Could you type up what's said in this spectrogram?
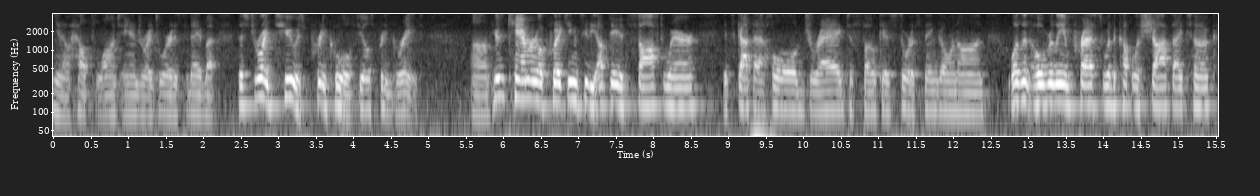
you know helped launch Android to where it is today. But this Droid 2 is pretty cool. Feels pretty great. Um, here's a camera real quick. You can see the updated software. It's got that whole drag to focus sort of thing going on. Wasn't overly impressed with a couple of shots I took.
